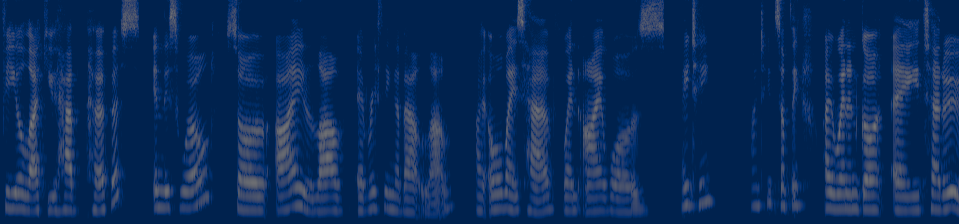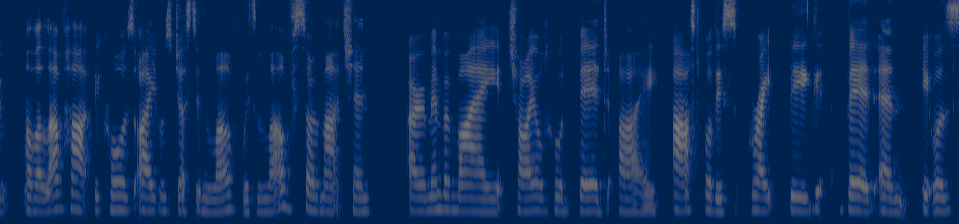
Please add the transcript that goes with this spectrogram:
feel like you have purpose in this world. So I love everything about love. I always have when I was 18. 19 something, I went and got a tattoo of a love heart because I was just in love with love so much. And I remember my childhood bed, I asked for this great big bed, and it was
